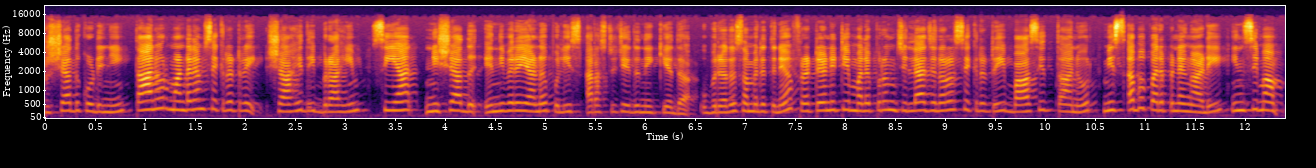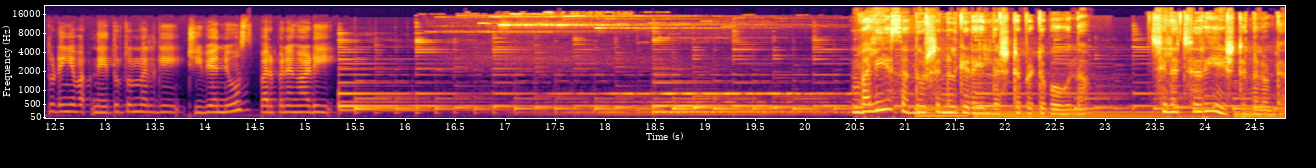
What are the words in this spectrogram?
ഇർഷാദ് കൊടിഞ്ഞി താനൂർ മണ്ഡലം സെക്രട്ടറി ഷാഹിദ് ഇബ്രാഹിം സിയാൻ നിഷാദ് എന്നിവരെയാണ് പോലീസ് അറസ്റ്റ് ചെയ്തു നീക്കിയത്. ഉപരോധ സമരത്തിന് ഫ്രറ്റേണിറ്റി മലപ്പുറം ജില്ലാ ജനറൽ സെക്രട്ടറി ബാസിദ് താനൂർ മിസ് അബ് പരപ്പനങ്ങാടി ഇൻസിമാം തുടങ്ങിയവർ നേതൃത്വം നൽകി. T news Parappanangadi. വലിയ സന്തോഷങ്ങൾക്കിടയിൽ നഷ്ടപ്പെട്ടു പോകുന്ന ചില ചെറിയ ഇഷ്ടങ്ങളുണ്ട്.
